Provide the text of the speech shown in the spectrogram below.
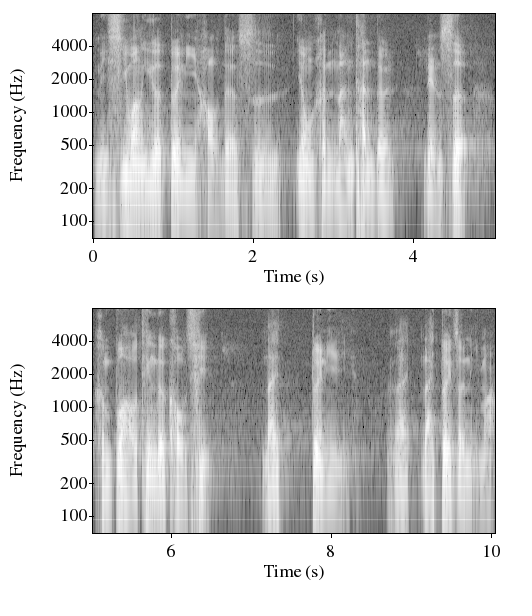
你希望一个对你好的是用很难看的脸色、很不好听的口气来对你，来来对着你吗？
